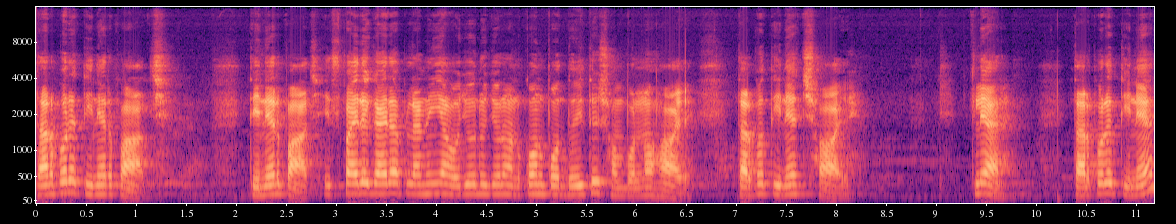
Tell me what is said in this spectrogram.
তারপরে তিনের পাঁচ। তিনের পাঁচ, স্পাইরোগাইরা প্ল্যানিয়া ওজন ওজন কোন পদ্ধতিতে সম্পন্ন হয়? তারপর তিনের ছয়। ক্লিয়ার? তারপরে তিনের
